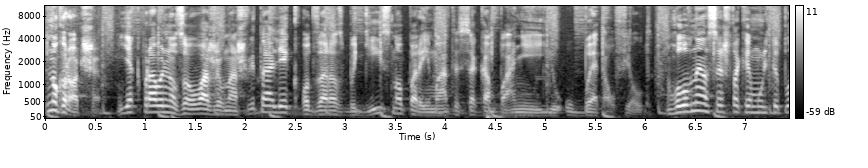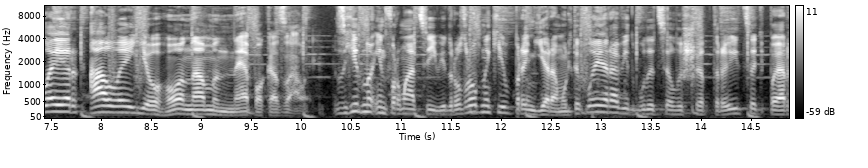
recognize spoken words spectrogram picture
Ну коротше, як правильно зауважив наш Віталік, от зараз би дійсно перейматися кампанією у Battlefield. Головне все ж таки мультиплеєр, але його нам не показали. Згідно інформації від розробників, прем'єра мультиплеєра відбудеться лише 31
